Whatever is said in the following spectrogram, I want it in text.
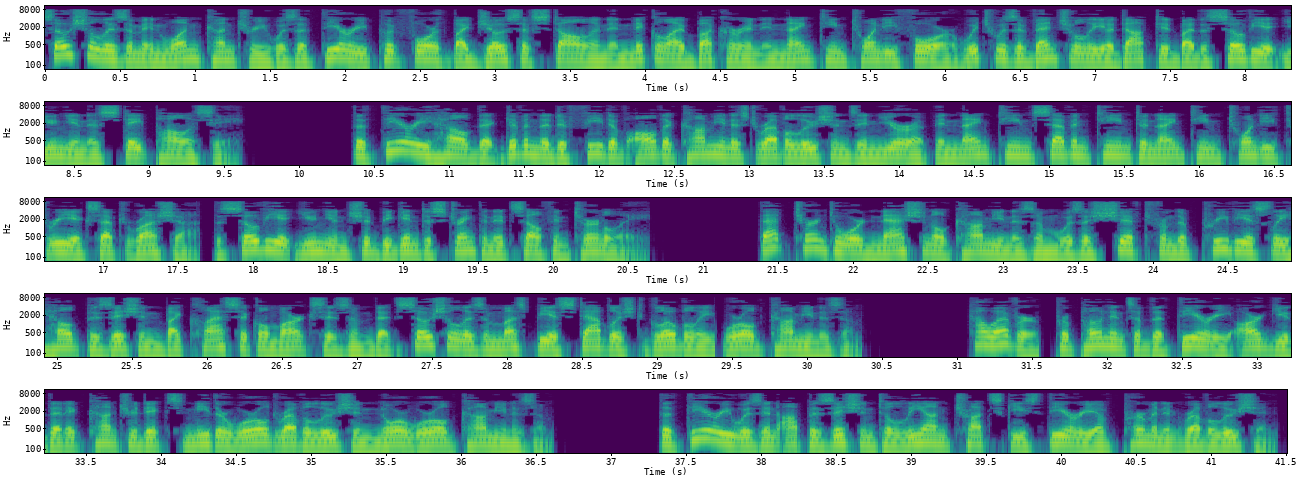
Socialism in one country was a theory put forth by Joseph Stalin and Nikolai Bukharin in 1924 which was eventually adopted by the Soviet Union as state policy. The theory held that given the defeat of all the communist revolutions in Europe in 1917–1923 except Russia, the Soviet Union should begin to strengthen itself internally. That turn toward national communism was a shift from the previously held position by classical Marxism that socialism must be established globally world communism. However, proponents of the theory argue that it contradicts neither world revolution nor world communism. The theory was in opposition to Leon Trotsky's theory of permanent revolution.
